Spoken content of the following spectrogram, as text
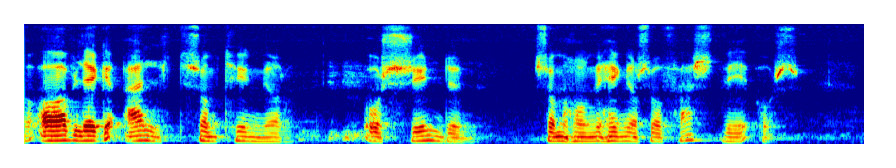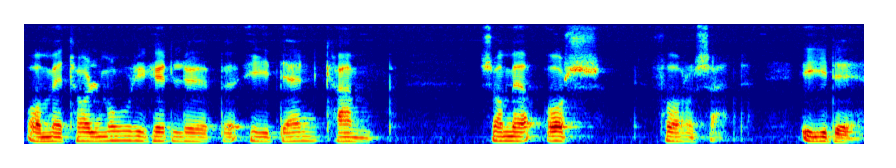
og avlegge alt som tynger, og synden som henger så fast ved oss, og med tålmodighet løpe i den kamp som er oss foresatt. I det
